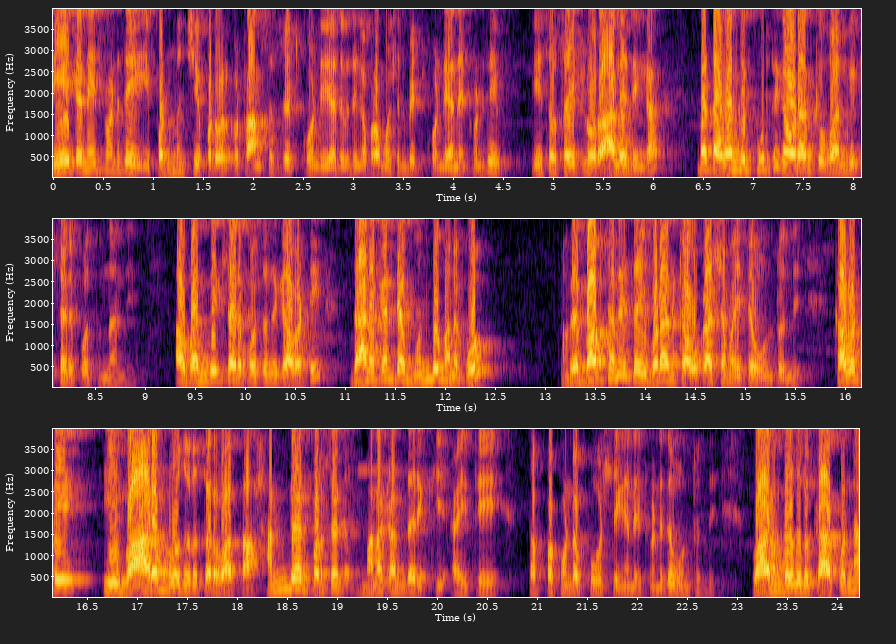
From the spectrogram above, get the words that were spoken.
డేట్ అనేటువంటిది ఇప్పటి నుంచి ఇప్పటి వరకు ట్రాన్స్ఫర్స్ పెట్టుకోండి అదేవిధంగా ప్రమోషన్ పెట్టుకోండి అనేటువంటిది ఈ సొసైటీలో రాలేదు ఇంకా. బట్ అవన్నీ పూర్తి కావడానికి వన్ వీక్ సరిపోతుందండి. ఆ వన్ వీక్ సరిపోతుంది కాబట్టి దానికంటే ముందు మనకు వెబ్ ఆప్షన్ అయితే ఇవ్వడానికి అవకాశం అయితే ఉంటుంది. కాబట్టి ఈ వారం రోజుల తర్వాత హండ్రెడ్ పర్సెంట్ మనకందరికీ అయితే తప్పకుండా పోస్టింగ్ అనేటువంటిది ఉంటుంది. వారం రోజులు కాకుండా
